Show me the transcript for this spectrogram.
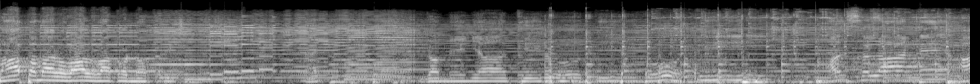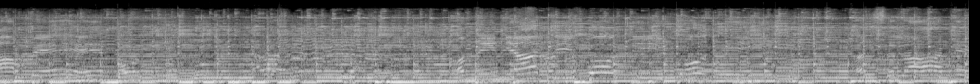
બાપ અમારો વાલ વાકો ન કરી ગમે ત્યાંથી ગોતી ગોતી હંસલાને આપે અમે ન્યાથી ગોતી ગોતી હંસલાને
